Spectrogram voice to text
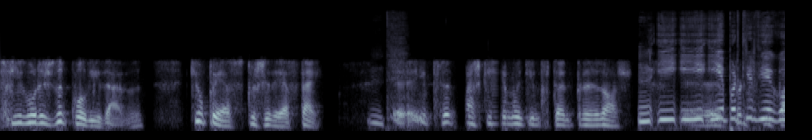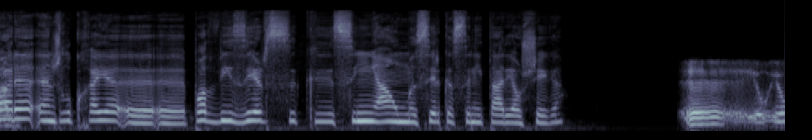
de figuras de qualidade que o PS, que o CDS tem. Hum. Eh, e, portanto, acho que isso é muito importante para nós. Hum, e, e, e a partir de agora, Ângelo Correia, uh, pode dizer-se que sim, há uma cerca sanitária ao Chega? Eu, eu,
